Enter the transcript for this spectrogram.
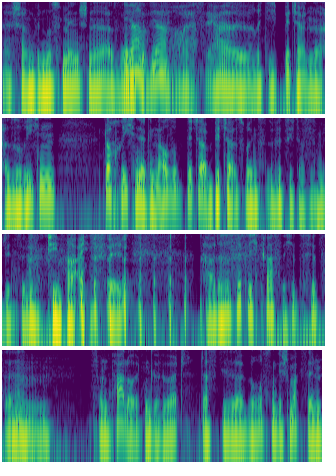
Ja, schon ein Genussmensch, ne? Also wenn Ja, ich jetzt, ja. boah, das wäre richtig bitter, ne? Also riechen, doch riechen ja genauso bitter. Bitter ist übrigens witzig, dass es mir zu dem Thema einfällt. Aber das ist wirklich krass. Ich habe das jetzt ähm, von ein paar Leuten gehört, dass dieser Geruchs- und Geschmackssinn,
